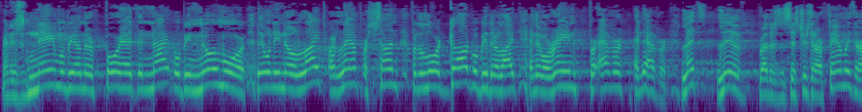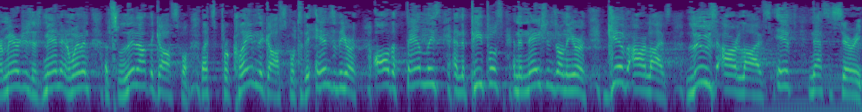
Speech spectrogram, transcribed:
And his name will be on their foreheads and night will be no more. They will need no light or lamp or sun for the Lord God will be their light and they will reign forever and ever. Let's live, brothers and sisters, in our families and our marriages as men and women. Let's live out the gospel. Let's proclaim the gospel to the ends of the earth. All the families and the peoples and the nations on the earth. Give our lives, lose our lives if necessary,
